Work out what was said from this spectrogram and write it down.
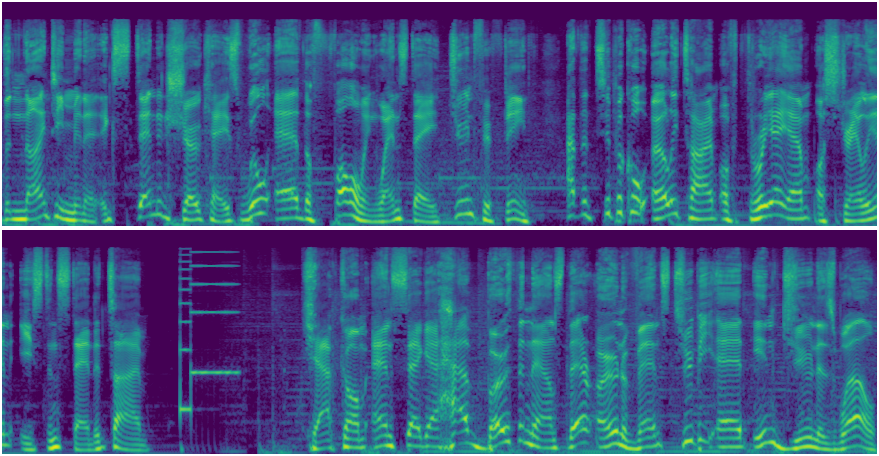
The 90 minute extended showcase will air the following Wednesday, June 15th, at the typical early time of 3 a.m. Australian Eastern Standard Time. Capcom and Sega have both announced their own events to be aired in June as well.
